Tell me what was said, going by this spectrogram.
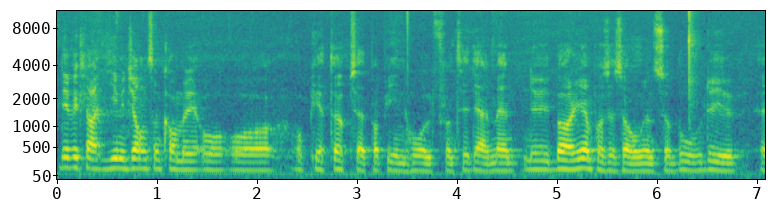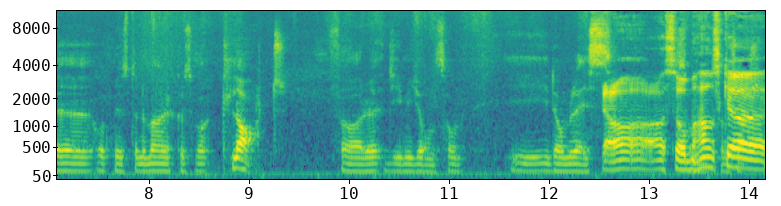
det är väl klart Jimmy Johnson kommer att, att, peta upp sig ett par pinhål från tidigare. Men nu i början på säsongen så borde ju eh, åtminstone Marcus vara klart för Jimmy Johnson i de race. Ja, alltså om han ska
